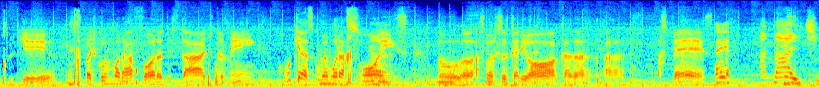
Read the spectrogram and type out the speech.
Porque você pode comemorar fora do estádio também. Como que é as comemorações, no, as comemorações carioca, a- a- as festas, A Night.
